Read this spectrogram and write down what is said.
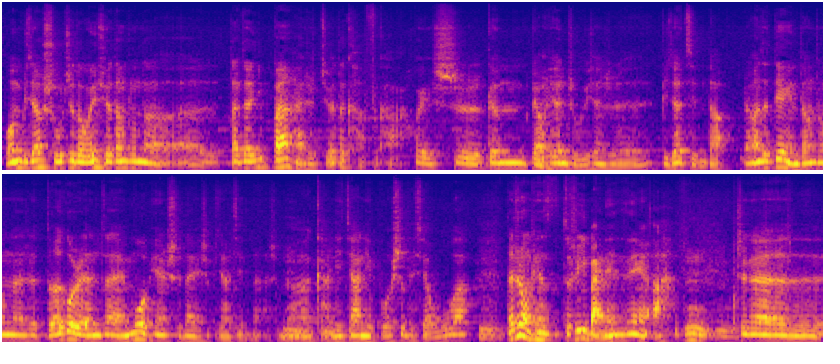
我们比较熟知的文学当中呢，呃，大家一般还是觉得卡夫卡会是跟表现主义线是比较紧的。然后在电影当中呢，是德国人在默片时代也是比较紧的，什么卡利加尼博士的小屋啊。嗯。但这种片子都是一百年的电影啊。嗯嗯。这个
